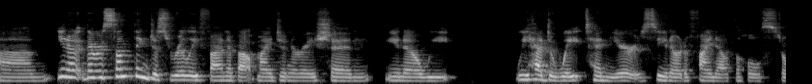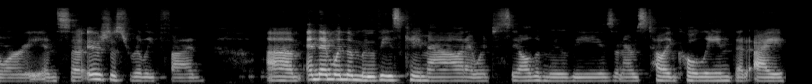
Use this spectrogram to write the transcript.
Um, you know, there was something just really fun about my generation. You know, we we had to wait 10 years, you know, to find out the whole story. And so it was just really fun. Um, and then when the movies came out, I went to see all the movies. And I was telling Colleen that I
